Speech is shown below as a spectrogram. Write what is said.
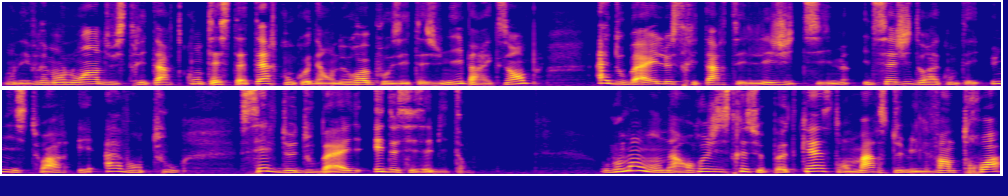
On est vraiment loin du street art contestataire qu'on connaît en Europe ou aux États-Unis par exemple. À Dubaï, le street art est légitime. Il s'agit de raconter une histoire et avant tout celle de Dubaï et de ses habitants. Au moment où on a enregistré ce podcast, en mars 2023,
